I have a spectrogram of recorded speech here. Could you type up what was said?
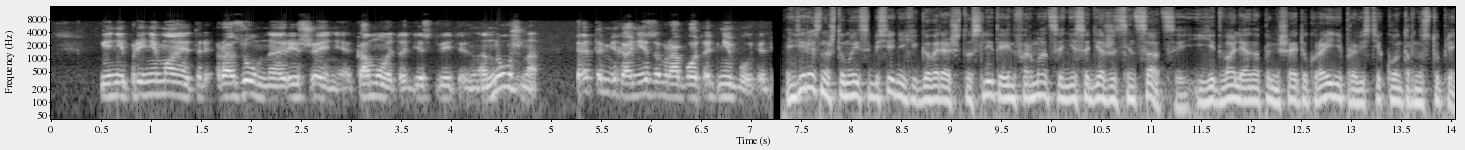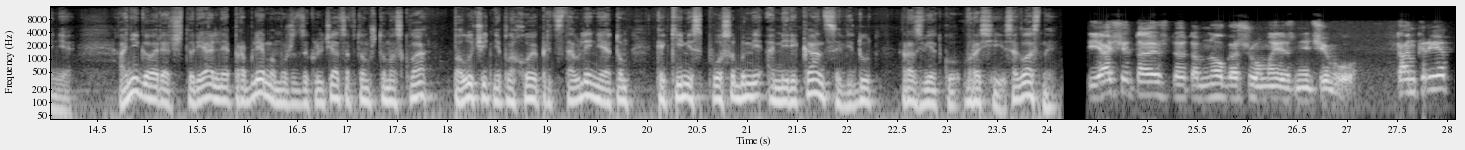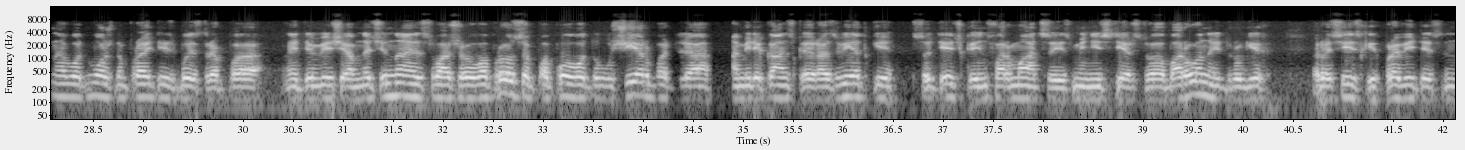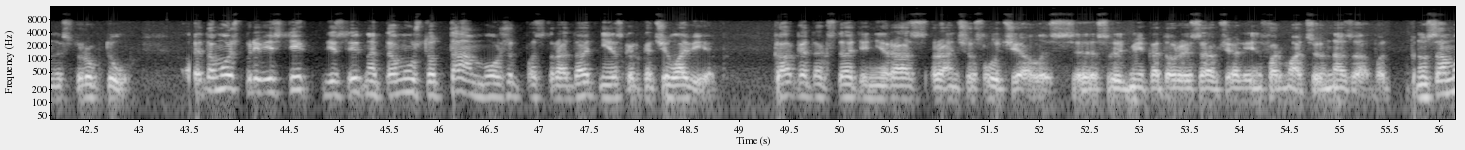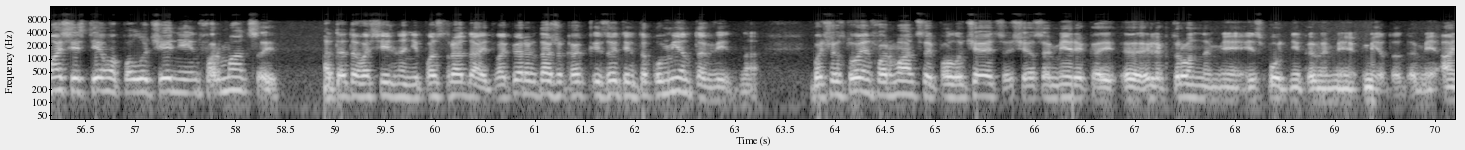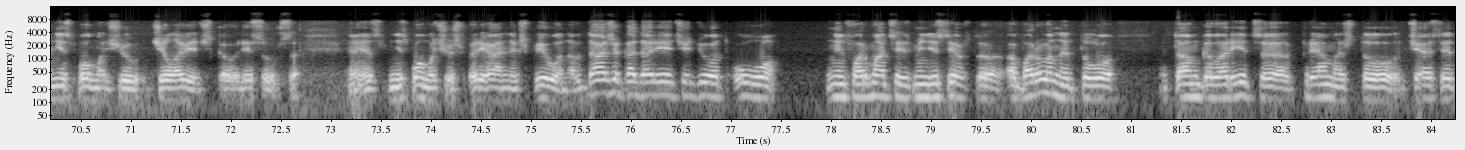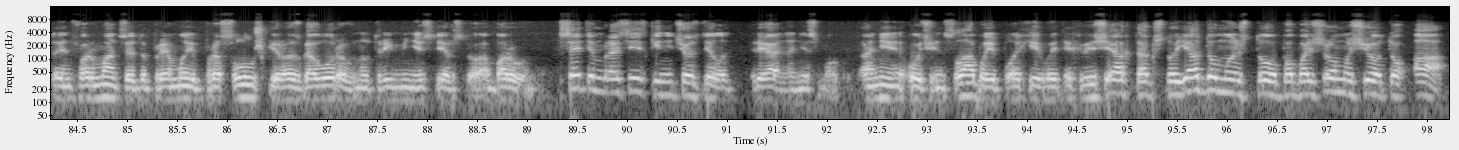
и не принимает разумное решение, кому это действительно нужно – этот механизм работать не будет. Интересно, что мои собеседники говорят, что слитая информация не содержит сенсаций, и едва ли она помешает Украине провести контрнаступление. Они говорят, что реальная проблема может заключаться в том, что Москва получит неплохое представление о том, какими способами американцы ведут разведку в России. Согласны? Я считаю, что это много шума из ничего. Конкретно вот можно пройтись быстро по этим вещам, начиная с вашего вопроса по поводу ущерба для американской разведки с утечкой информации из Министерства обороны и других российских правительственных структур. Это может привести действительно к тому, что там может пострадать несколько человек. Как это, кстати, не раз раньше случалось э, с людьми, которые сообщали информацию на Запад. Но сама система получения информации от этого сильно не пострадает. Во-первых, даже как из этих документов видно, большинство информации получается сейчас Америкой э, электронными и спутниковыми методами, а не с помощью человеческого ресурса, э, не с помощью реальных шпионов. Даже когда речь идет о информации из Министерства обороны, то Там говорится прямо, что часть этой информации – это прямые прослушки разговоров внутри Министерства обороны. С этим российские ничего сделать реально не смогут. Они очень слабые и плохие в этих вещах. Так что я думаю, что по большому счету, а,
